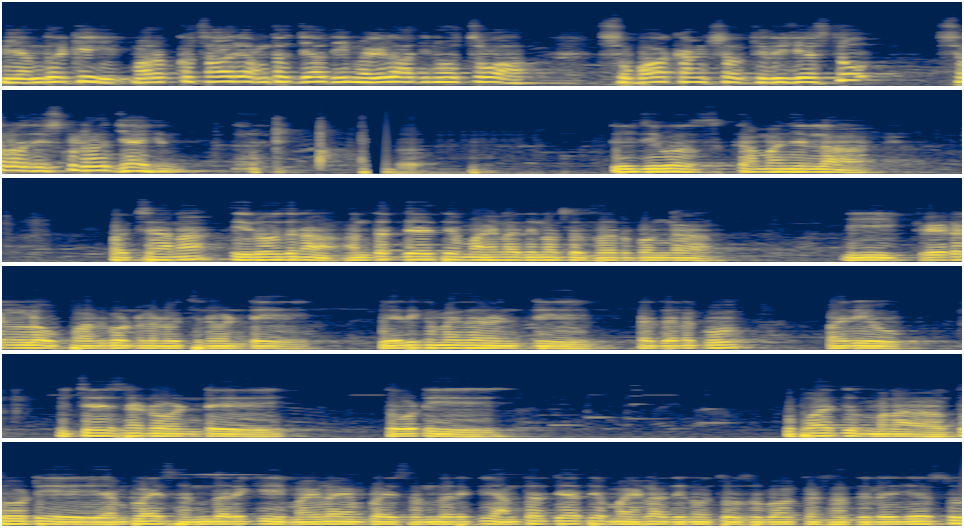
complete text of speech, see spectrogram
మీ అందరికీ మరొక్కసారి అంతర్జాతీయ మహిళా దినోత్సవ శుభాకాంక్షలు తెలియజేస్తూ సెలవు తీసుకున్నాను. జై హింద్. టీజీఓస్ ఖమ్మం జిల్లా పక్షాన ఈ రోజున అంతర్జాతీయ మహిళా దినోత్సవం సందర్భంగా ఈ క్రీడలలో పాల్గొనడానికి వచ్చినటువంటి వేదిక మీద పెద్దలకు మరియు ఇచ్చేసినటువంటి తోటి ఉపాధి మన తోటి ఎంప్లాయీస్ అందరికీ మహిళా ఎంప్లాయీస్ అందరికీ అంతర్జాతీయ మహిళా దినోత్సవ శుభాకాంక్షలు తెలియజేస్తూ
